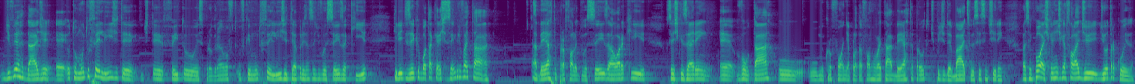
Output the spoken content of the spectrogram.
de verdade, é, eu tô muito feliz de ter, de ter feito esse programa. Eu fiquei muito feliz de ter a presença de vocês aqui. Queria dizer que o Botacast sempre vai estar tá aberto para fala de vocês. A hora que vocês quiserem é, voltar, o, o microfone, a plataforma vai estar tá aberta para outro tipo de debate. Se vocês sentirem assim, pô, acho que a gente quer falar de, de outra coisa.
